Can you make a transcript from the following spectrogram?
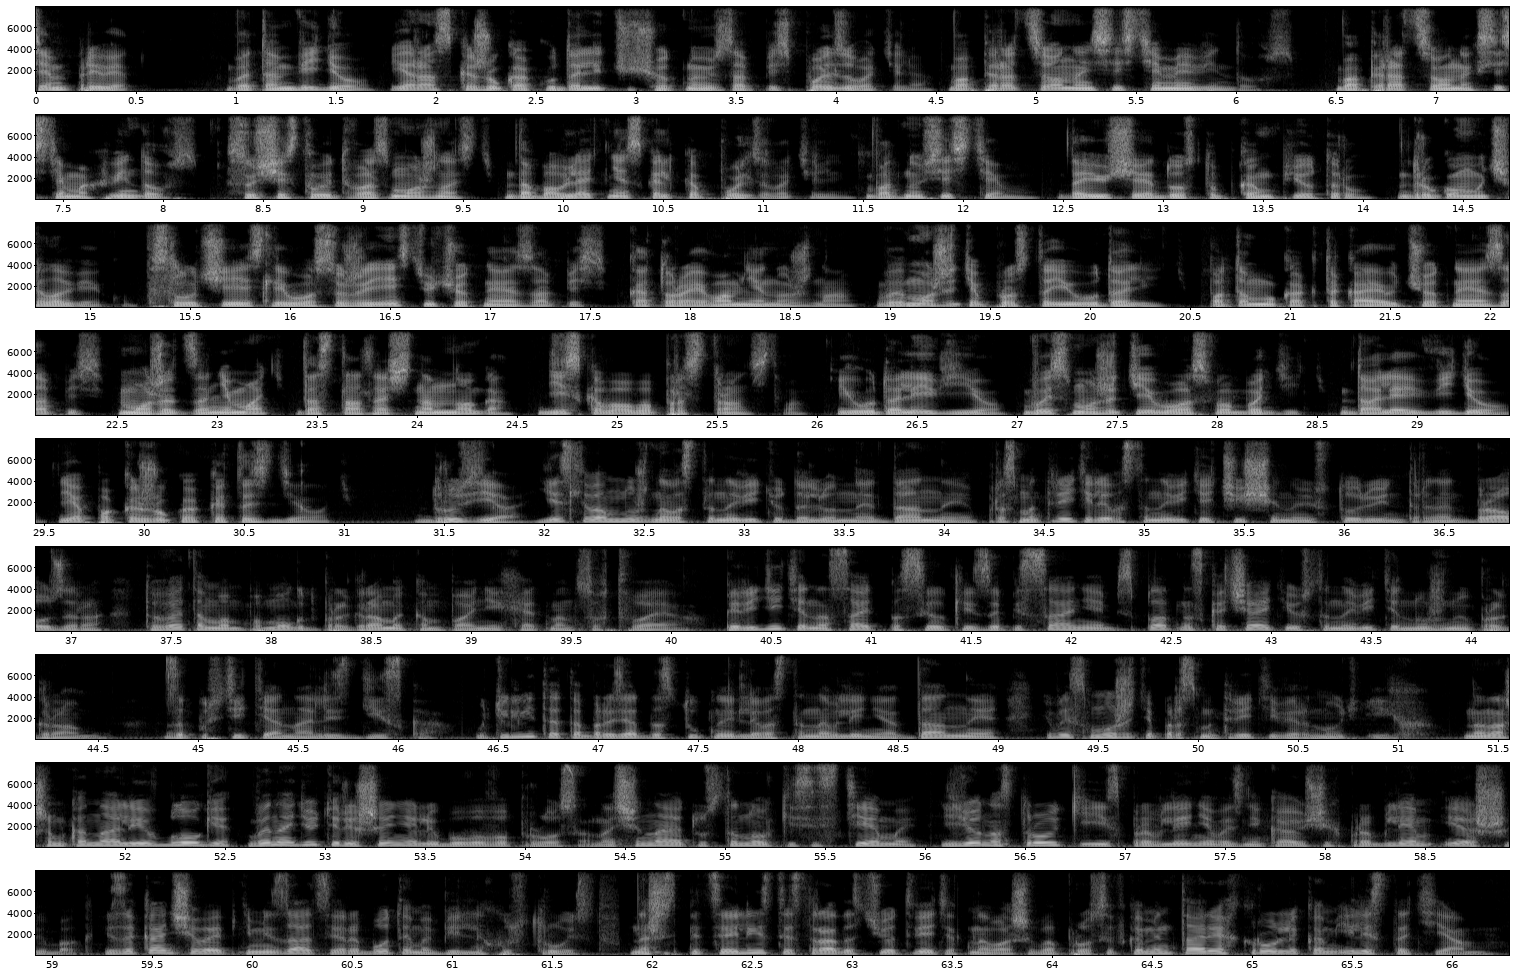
Всем привет! В этом видео я расскажу как удалить учетную запись пользователя в операционной системе Windows. В операционных системах Windows существует возможность добавлять несколько пользователей в одну систему, дающая доступ к компьютеру другому человеку. В случае, если у вас уже есть учетная запись, которая вам не нужна, вы можете просто ее удалить, потому как такая учетная запись может занимать достаточно много дискового пространства, и удалив ее, вы сможете его освободить. Далее в видео я покажу как это сделать. Друзья, если вам нужно восстановить удаленные данные, просмотреть или восстановить очищенную историю интернет-браузера, то в этом вам помогут программы компании Hetman Software. Перейдите на сайт по ссылке из описания, бесплатно скачайте и установите нужную программу. Запустите анализ диска. Утилиты отобразят доступные для восстановления данные, и вы сможете просмотреть и вернуть их. На нашем канале и в блоге вы найдете решение любого вопроса, начиная от установки системы, ее настройки и исправления возникающих проблем и ошибок, и заканчивая оптимизацией работы мобильных устройств. Наши специалисты с радостью ответят на ваши вопросы в комментариях к роликам или статьям.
